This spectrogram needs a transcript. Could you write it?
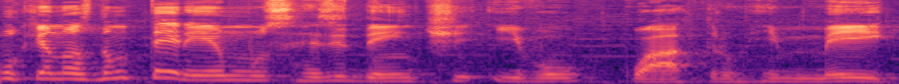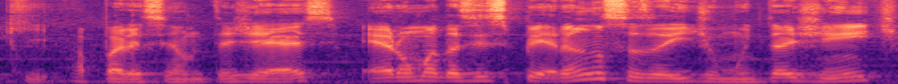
porque nós não teremos Resident Evil 4 Remake aparecendo no TGS. Era uma das esperanças aí de muita gente,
